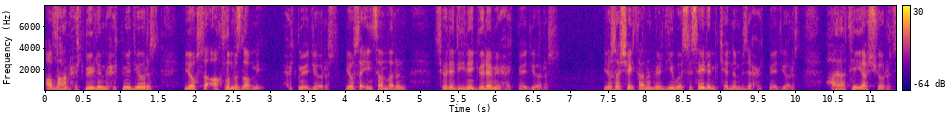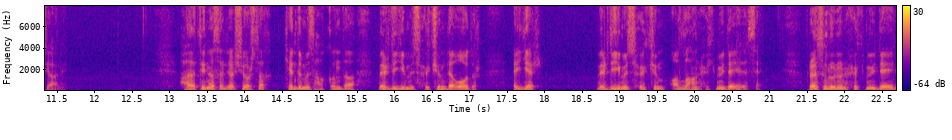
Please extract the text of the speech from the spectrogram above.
Allah'ın hükmüyle mi hükmediyoruz, yoksa aklımızla mı hükmediyoruz? Yoksa insanların söylediğine göre mi hükmediyoruz? Yoksa şeytanın verdiği vesveseyle mi kendimize hükmediyoruz? Hayatı yaşıyoruz yani. Hayatı nasıl yaşıyorsak kendimiz hakkında verdiğimiz hüküm de odur. Eğer verdiğimiz hüküm Allah'ın hükmü değilse, Resulünün hükmü değil,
